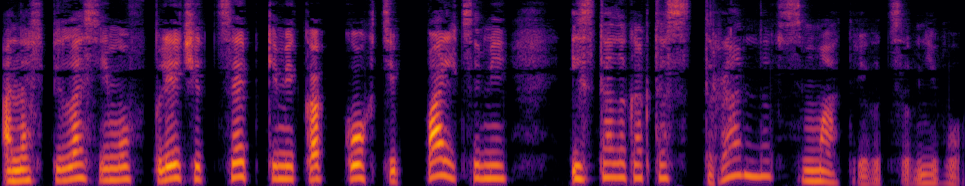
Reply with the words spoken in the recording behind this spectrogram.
она впилась ему в плечи цепкими, как когти, пальцами и стала как-то странно всматриваться в него.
